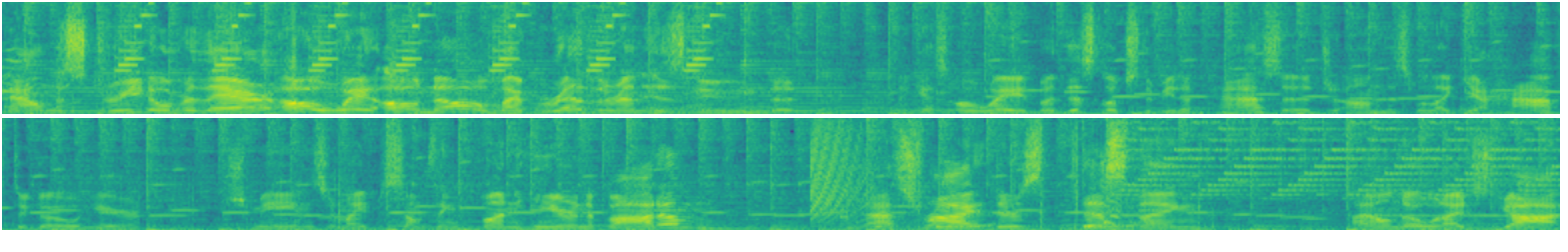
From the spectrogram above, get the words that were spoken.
down the street over there. Oh, wait, oh no, my brethren is doomed. I guess, oh wait, but this looks to be the passage on this. Well, like, you have to go here. Which means there might be something fun here in the bottom. That's right, there's this thing. I don't know what I just got.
